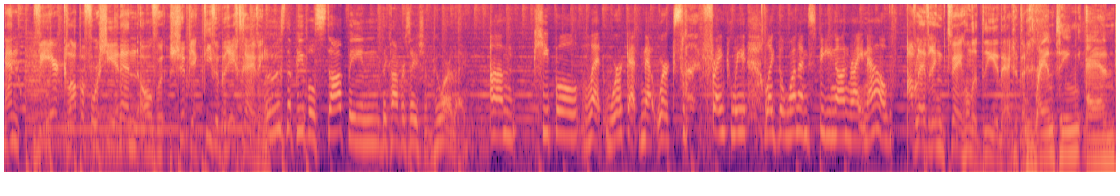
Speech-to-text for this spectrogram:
En weer klappen voor CNN over subjectieve berichtgeving. Who's the people stopping the conversation? Who are they? um, people that work at networks, frankly, like the one I'm speaking on right now. Aflevering 293. Ranting and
